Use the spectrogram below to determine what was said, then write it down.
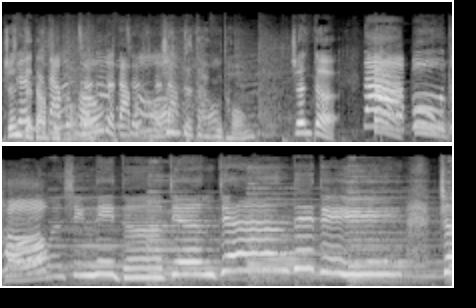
真的大不同，真的大不同，真的大不同，真的大不同。关心你的点点滴滴，掌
